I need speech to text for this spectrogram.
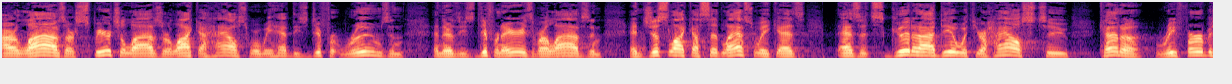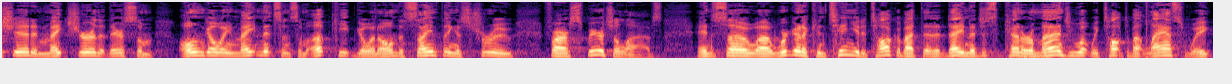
our lives, our spiritual lives, are like a house where we have these different rooms and, and there are these different areas of our lives. And, and just like I said last week, as, as it's good an idea with your house to kind of refurbish it and make sure that there's some ongoing maintenance and some upkeep going on, the same thing is true for our spiritual lives. And so uh, we're going to continue to talk about that today. Now, just to kind of remind you what we talked about last week.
